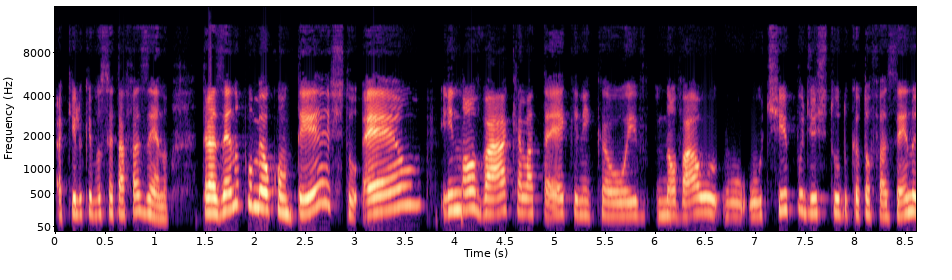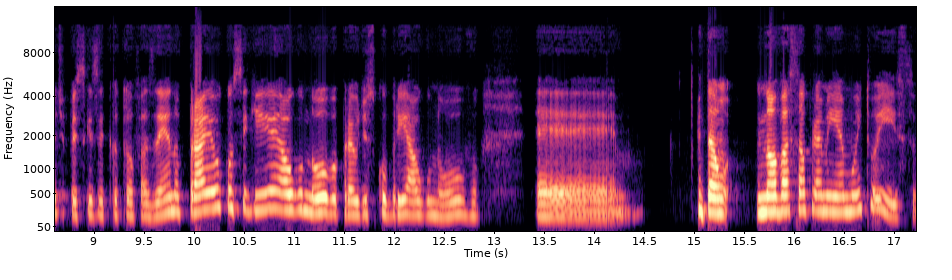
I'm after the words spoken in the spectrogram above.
Aquilo que você está fazendo. Trazendo para o meu contexto é inovar aquela técnica ou inovar o, o, o tipo de estudo que eu estou fazendo, de pesquisa que eu estou fazendo, para eu conseguir algo novo, para eu descobrir algo novo. É... Então, inovação para mim é muito isso.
